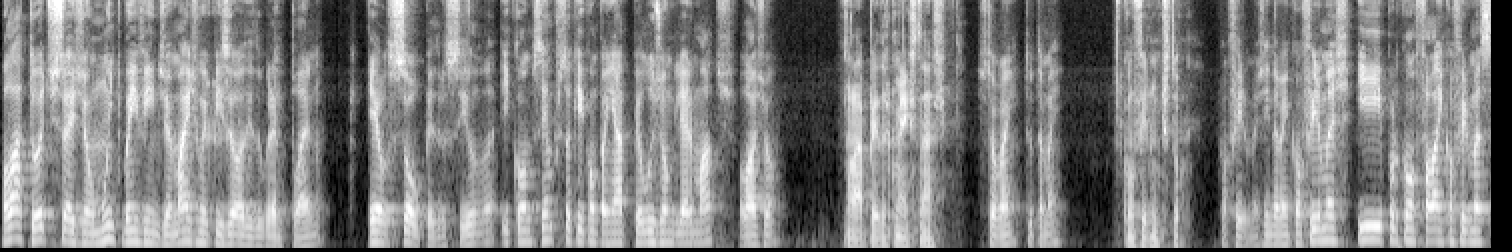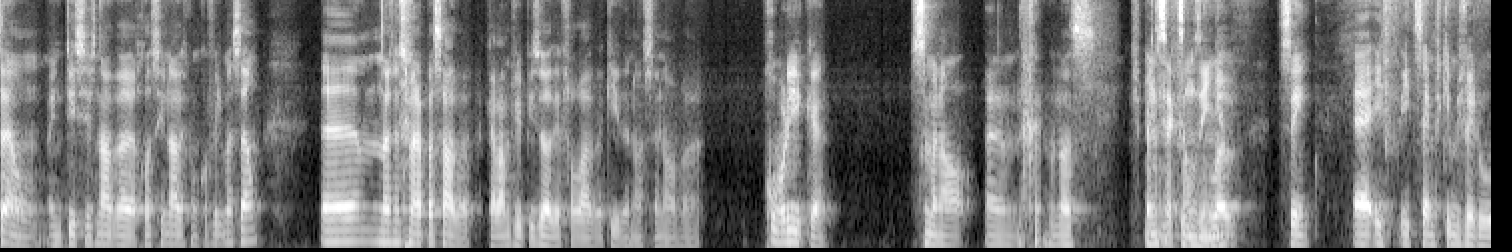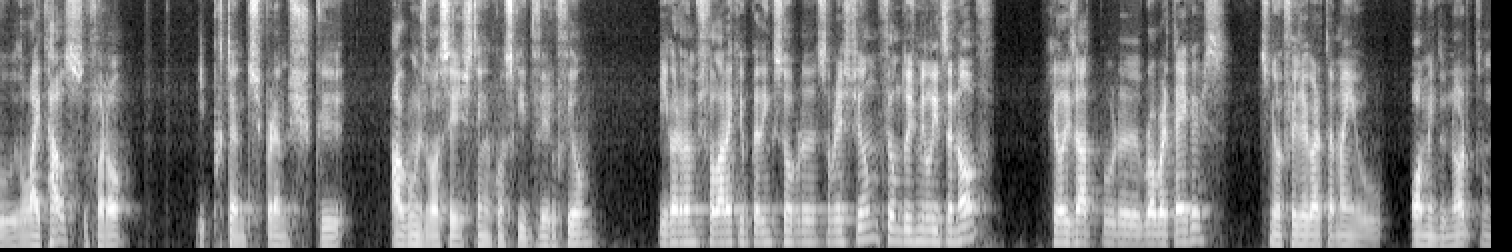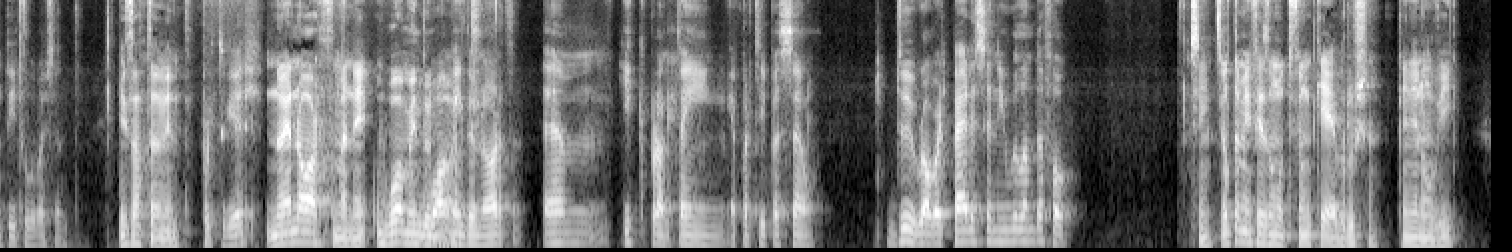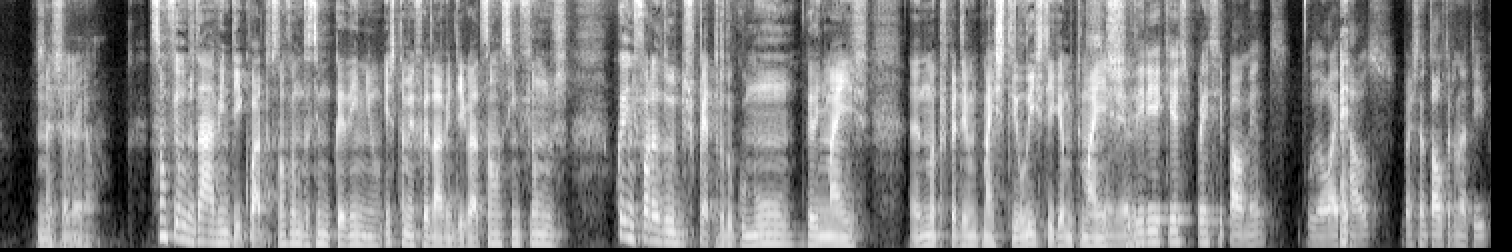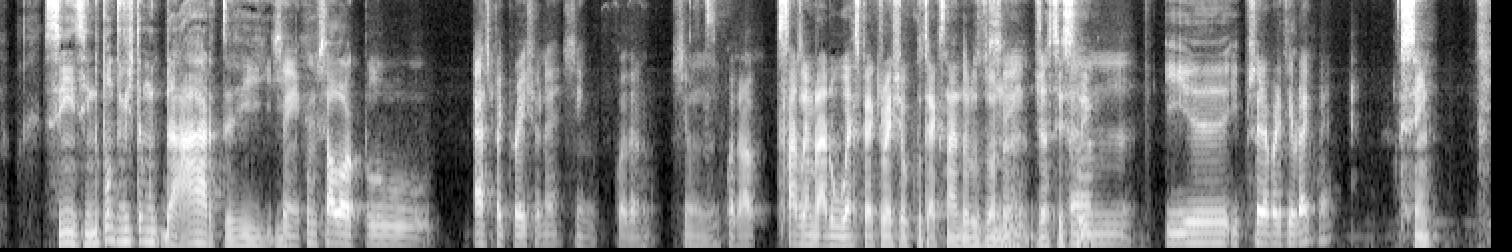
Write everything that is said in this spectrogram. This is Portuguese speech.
Olá a todos, sejam muito bem-vindos a mais um episódio do Grande Plano. Eu sou o Pedro Silva e, como sempre, estou aqui acompanhado pelo João Guilherme Matos. Olá, João. Olá Pedro, como é que estás? Estou bem? Tu também? Confirmo que estou. Confirmas, ainda bem confirmas. E por falar em confirmação, em notícias nada relacionadas com confirmação, hum, nós na semana passada acabámos o episódio a falar aqui da nossa nova rubrica semanal, hum, o nosso Uma secçãozinha. Sim. Eh, e, e dissemos que íamos ver o The Lighthouse, o Farol, e portanto esperamos que alguns de vocês tenham conseguido ver o filme. E agora vamos falar aqui um bocadinho sobre, sobre este filme, filme de 2019, realizado por eh, Robert Eggers, o senhor que fez agora também o Homem do Norte, um título bastante Exatamente. português. Não é Northman, é o Homem do o Norte. Homem do Norte. um, e que pronto, tem a participação de Robert Pattinson e Willem Dafoe. Sim. Ele também fez um outro filme que é A Bruxa, que ainda não vi. Mas Sim, também eh, não. são filmes da A24, são filmes assim um bocadinho. Este também foi da A24, são assim filmes um bocadinho fora do, do espectro do comum, um bocadinho mais. eh, numa perspectiva muito mais estilística, muito mais. Sim, eu diria que este principalmente, o The Lighthouse, bastante alternativo. Sim, sim, do ponto de vista muito da arte e. e Sim, começar logo pelo aspect ratio, né? Sim, quadrado, sim um quadrado. faz lembrar o aspect ratio que o Zack Snyder usou Sim. na Justice League. Um, e, e por ser a preto e branco, né? Sim.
